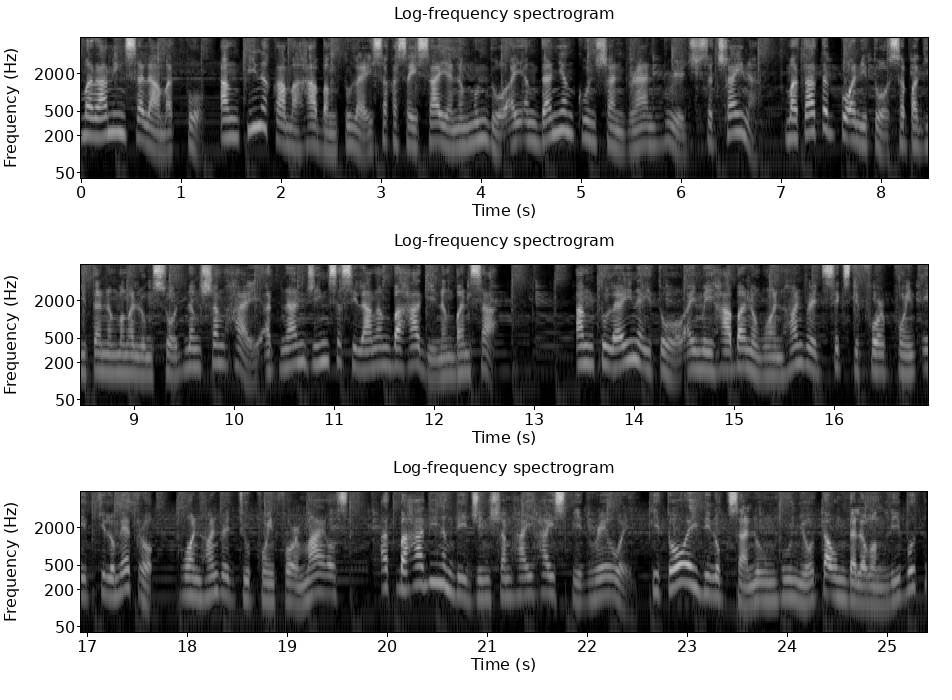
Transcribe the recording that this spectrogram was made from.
maraming salamat po. Ang pinakamahabang tulay sa kasaysayan ng mundo ay ang Danyang Kunshan Grand Bridge sa China. Matatagpuan ito sa pagitan ng mga lungsod ng Shanghai at Nanjing sa silangang bahagi ng bansa. Ang tulay na ito ay may haba ng 164.8 kilometro, 102.4 miles, at bahagi ng Beijing-Shanghai High-Speed Railway. Ito ay binuksan noong Hunyo taong 2011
